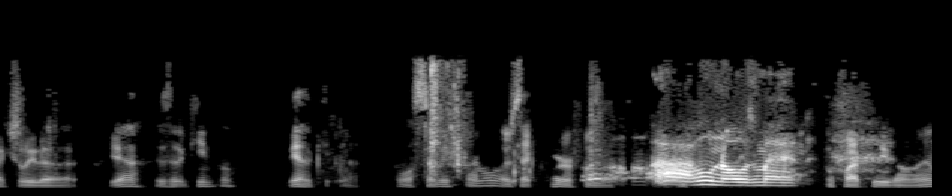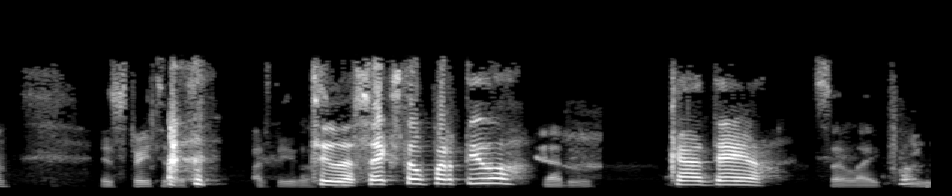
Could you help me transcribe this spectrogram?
actually the yeah is it a quinto? Yeah, uh, well semifinal or is that quarterfinal? ah, who knows, man? No partido, man. It's straight to the partido. To the sexto partido. Yeah, dude. God damn. So like you,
